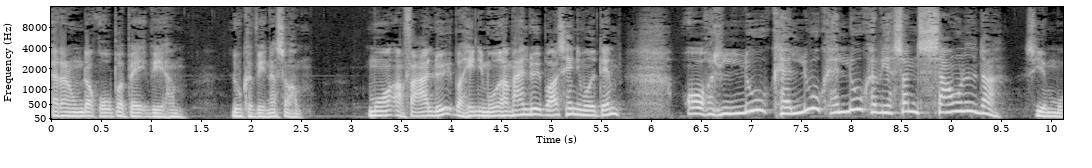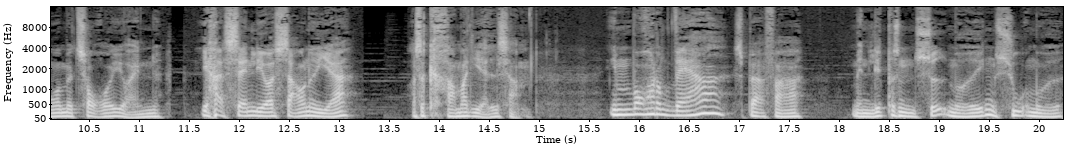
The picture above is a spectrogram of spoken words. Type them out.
er der nogen, der råber bag ved ham. Luca vender sig om. Mor og far løber hen imod ham, og han løber også hen imod dem. Åh, Luca, Luca, Luca, vi har sådan savnet dig, siger mor med tårer i øjnene. Jeg har sandelig også savnet jer. Og så krammer de alle sammen. Jamen, hvor har du været? spørger far. Men lidt på sådan en sød måde, ikke en sur måde.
